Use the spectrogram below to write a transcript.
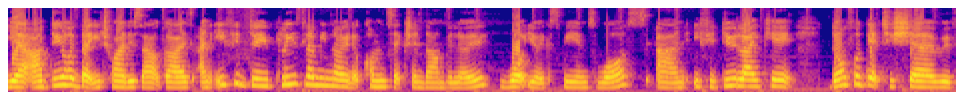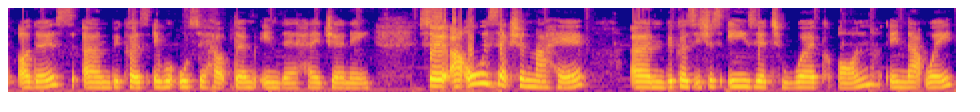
yeah i do hope that you try this out guys. And if you do please let me know in the comment section down below what your experience was. And if you do like it don't forget to share with others um, because it will also help them in their hair journey. So i always section my hair um, because it's just easier to work on in that way.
